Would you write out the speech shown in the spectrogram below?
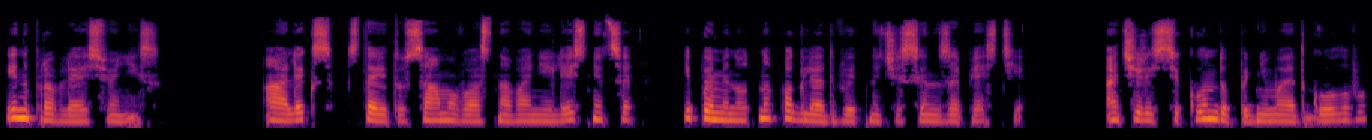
и направляюсь вниз. Алекс стоит у самого основания лестницы и поминутно поглядывает на часы на запястье. А через секунду поднимает голову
